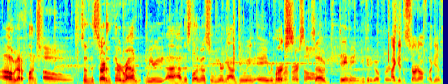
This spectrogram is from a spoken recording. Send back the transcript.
Oh, we got a punch. Oh. So at the start of the third round, we uh, have this logo, so we are now doing a reverse. reversal. So Damien, you get to go first. I get to start off again?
